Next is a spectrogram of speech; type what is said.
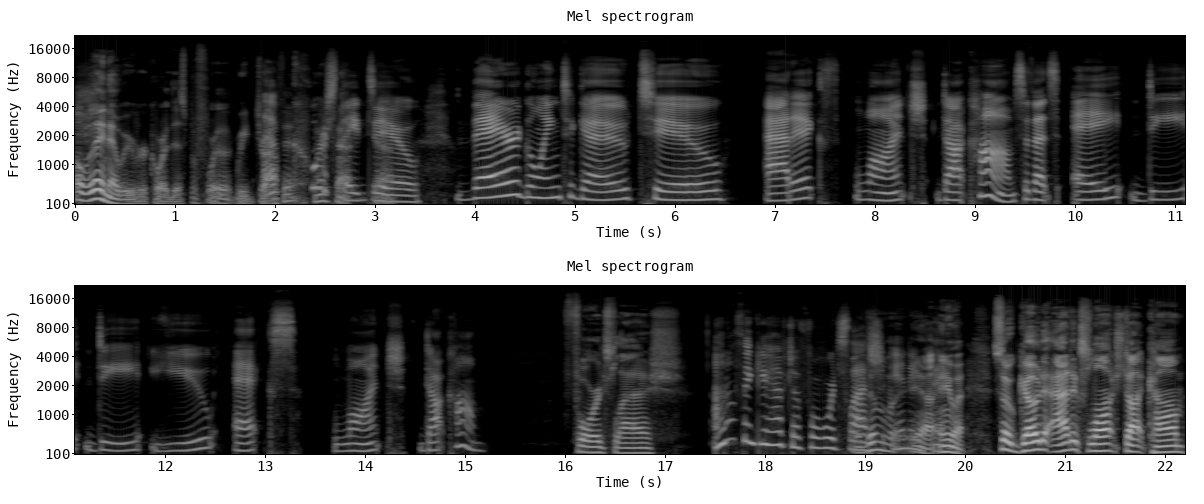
Oh, well, they know we record this before we drop of it. Of course they that? Yeah. do. They're going to go to adduxlaunch.com. So that's A D D U X launch.com. Forward slash I don't think you have to forward Well, slash then anything. Yeah. Anyway, so go to adduxlaunch.com.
